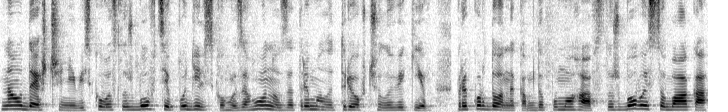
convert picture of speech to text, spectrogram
На Одещині військовослужбовці Подільського загону затримали трьох чоловіків. Прикордонникам допомагав службовий собака.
